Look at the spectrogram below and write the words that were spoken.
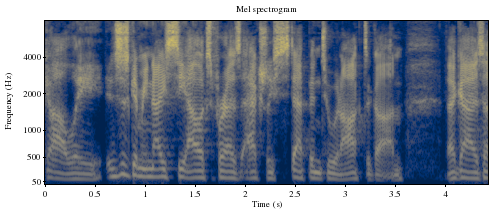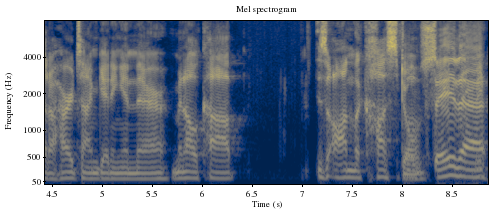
golly, it's just going to be nice to see Alex Perez actually step into an octagon. That guy's had a hard time getting in there. Manel Kape is on the cusp. Don't of say that.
